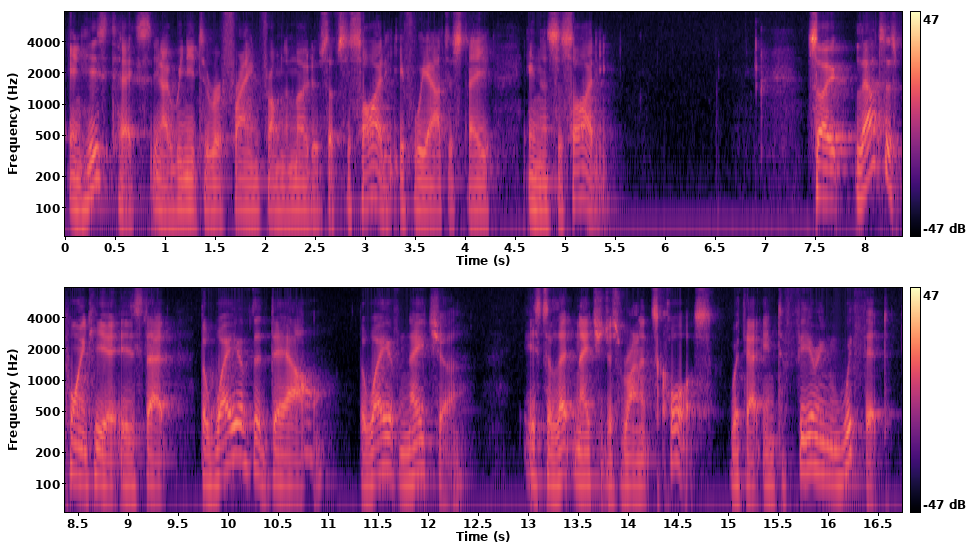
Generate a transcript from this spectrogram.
in his text, you know, we need to refrain from the motives of society if we are to stay in the society. So Lao Tzu's point here is that the way of the Tao, the way of nature, is to let nature just run its course without interfering with it.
